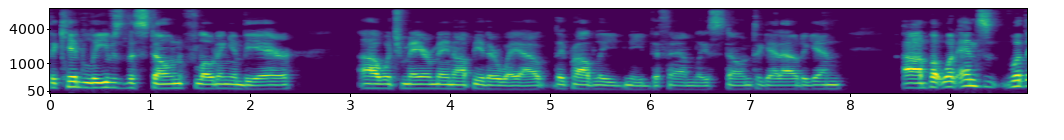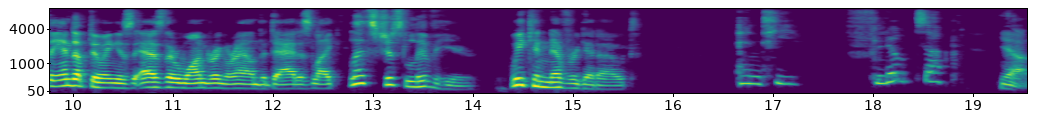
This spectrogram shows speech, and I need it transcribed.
The kid leaves the stone floating in the air, uh, which may or may not be their way out. They probably need the family's stone to get out again. Uh, but what ends, what they end up doing is, as they're wandering around, the dad is like, "Let's just live here. We can never get out." And he floats up. Yeah.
